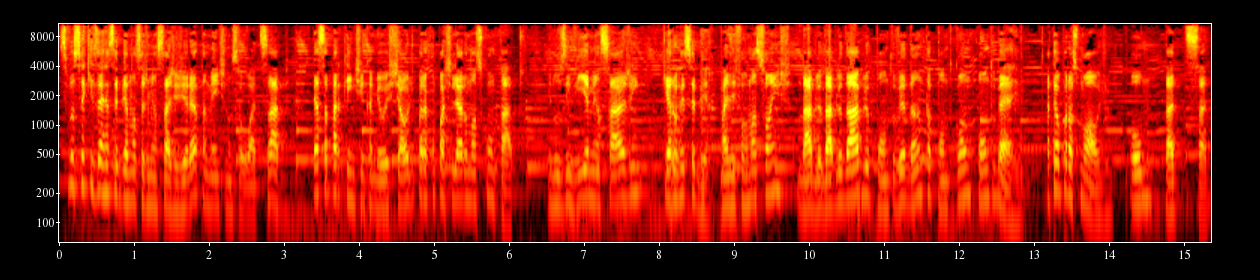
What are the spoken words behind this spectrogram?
Se você quiser receber nossas mensagens diretamente no seu WhatsApp, peça para quem te encaminhou este áudio para compartilhar o nosso contato e nos envie a mensagem Quero receber. Mais informações www.vedanta.com.br. Até o próximo áudio. Om Tat Sat.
